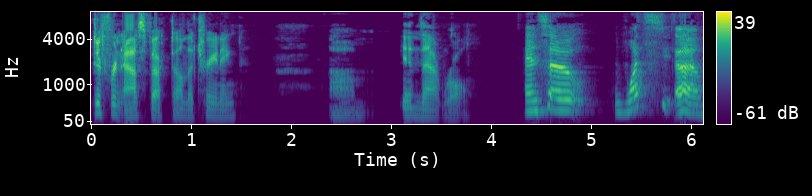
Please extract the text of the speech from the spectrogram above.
different aspect on the training um, in that role. And so, what's uh,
